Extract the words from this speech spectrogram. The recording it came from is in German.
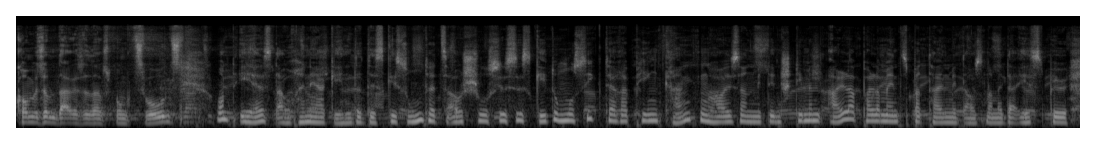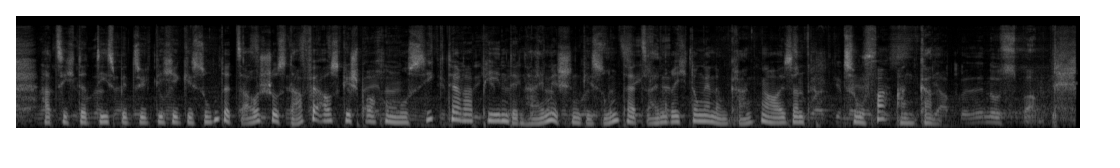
Kommen wir zum Tagesordnungspunkt 22. Und er ist auch eine Agenda des Gesundheitsausschusses. Es geht um Musiktherapie in Krankenhäusern. Mit den Stimmen aller Parlamentsparteien, mit Ausnahme der SPÖ, hat sich der diesbezügliche Gesundheitsausschuss dafür ausgesprochen, Musiktherapie in den heimischen Gesundheitseinrichtungen und Krankenhäusern zu verankern.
